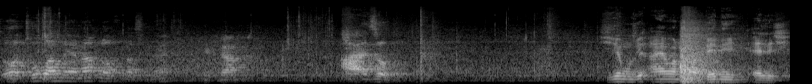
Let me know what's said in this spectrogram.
So, Turbo haben wir ja nachlaufen lassen, ne? Ja, Also, hier muss ich einmal nochmal, Benny, ehrlich.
